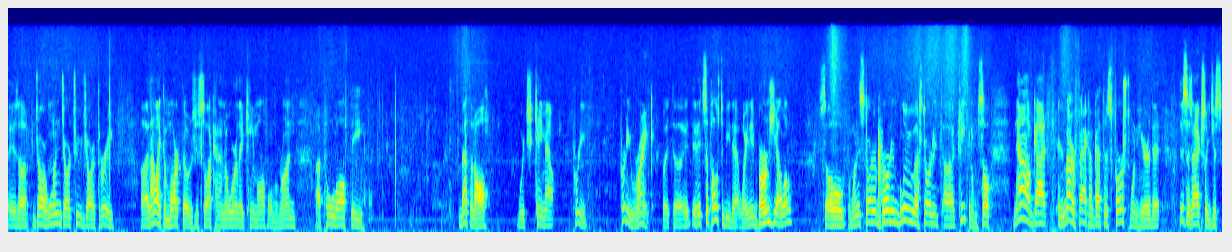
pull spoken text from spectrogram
is uh, jar one, jar two, jar three. Uh, and I like to mark those just so I kind of know where they came off on the run. I pulled off the methanol, which came out pretty, pretty rank, but uh, it, it's supposed to be that way. It burns yellow, so when it started burning blue, I started uh, keeping them. So now I've got, as a matter of fact, I've got this first one here that this is actually just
